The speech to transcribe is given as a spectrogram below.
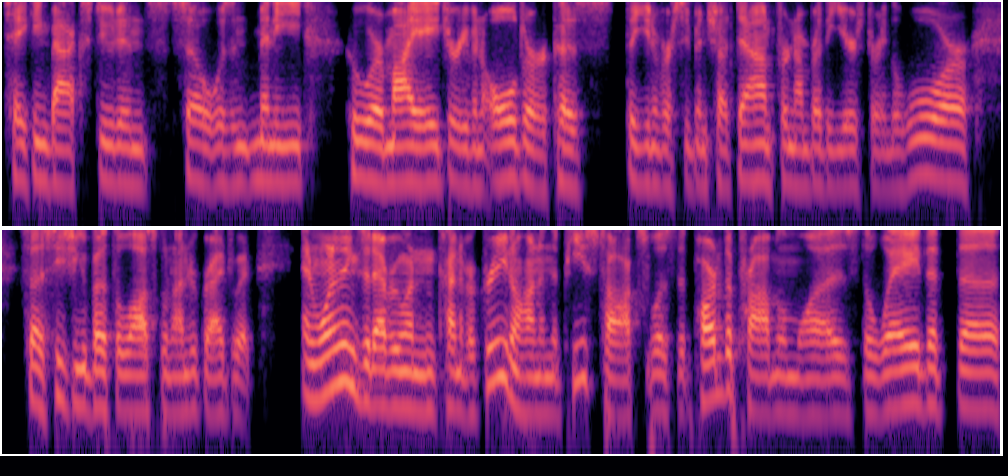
taking back students so it wasn't many who were my age or even older because the university had been shut down for a number of the years during the war. So I was teaching both the law school and undergraduate. And one of the things that everyone kind of agreed on in the peace talks was that part of the problem was the way that the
